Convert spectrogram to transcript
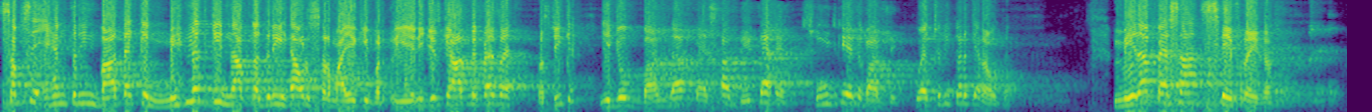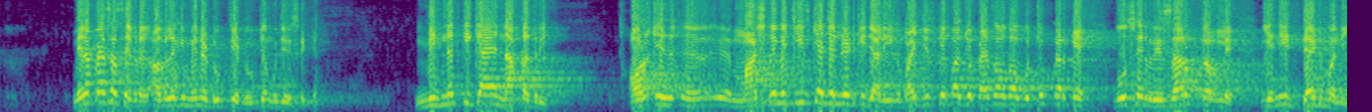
سب سے اہم ترین بات ہے کہ محنت کی ناقدری ہے اور سرمایہ کی برتری ہے یعنی جس کے ہاتھ میں پیسہ ہے، بس ٹھیک ہے۔ یہ جو باندھا پیسہ دیتا ہے سود کے اعتبار سے، وہ ایکچولی کر کیا رہا ہوتا ہے؟ میرا پیسہ سیف رہے گا۔ میرا پیسہ سیف رہے گا۔ اگلے کی میں نے ڈوبتی ہے، ڈوب جائے، مجھے اسے کیا؟ محنت کی کیا ہے؟ ناقدری۔ اور معاشرے میں چیز کیا جنریٹ کی جا رہی ہے بھائی، جس کے پاس جو پیسہ ہوگا، وہ چپ کر کے وہ اسے ریزرو کر لے یعنی ڈیڈ منی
